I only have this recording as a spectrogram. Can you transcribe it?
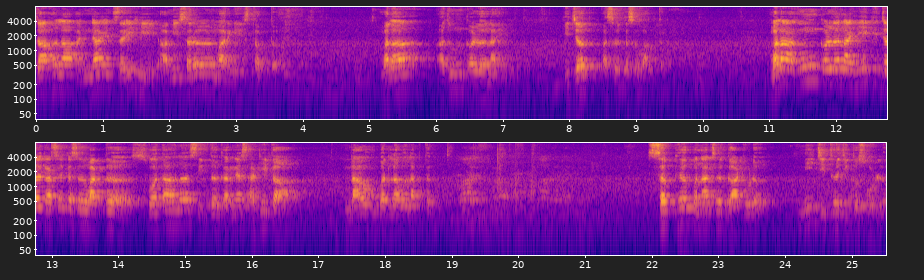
जाहला अन्याय जरीही आम्ही सरळ मार्गी स्तब्ध. मला अजून कळलं नाही की जग असं कसं वागतं. मला अजून कळलं नाही की जग असं कसं वागतं स्वतःला सिद्ध करण्यासाठी का नाव बदलावं लागतं? सभ्यपणाचं गाठोड मी जिथं जिथं सोडलं.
